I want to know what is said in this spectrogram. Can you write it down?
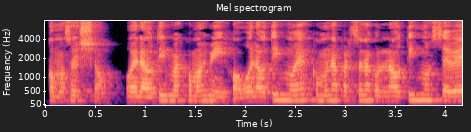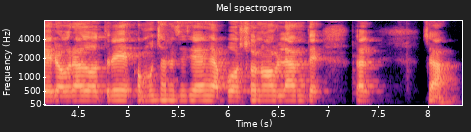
como soy yo, o el autismo es como es mi hijo, o el autismo es como una persona con un autismo severo, grado 3, con muchas necesidades de apoyo, no hablante, tal. O sea,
